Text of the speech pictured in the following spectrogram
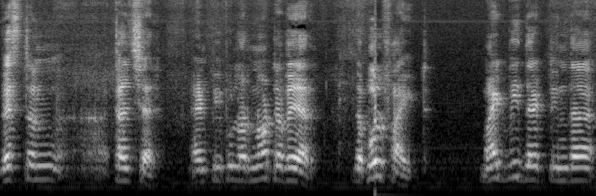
Western uh, culture and people are not aware, the bullfight, might be that in the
